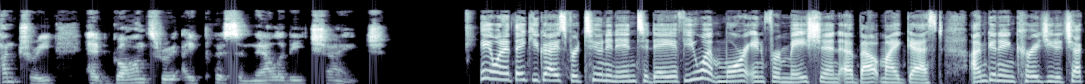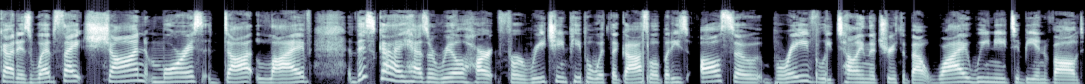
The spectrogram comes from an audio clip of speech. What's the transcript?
country had gone through a personality change Hey, I want to thank you guys for tuning in today. If you want more information about my guest, I'm going to encourage you to check out his website, seanmorris.live. This guy has a real heart for reaching people with the gospel, but he's also bravely telling the truth about why we need to be involved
